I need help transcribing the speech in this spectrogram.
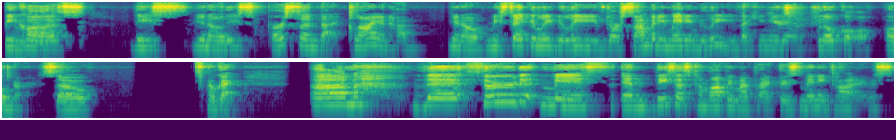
because mm-hmm. these, you know, these person, that client had, you know, mistakenly believed or somebody made him believe that he needed a local owner. So, okay. Um, the third myth, and this has come up in my practice many times,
